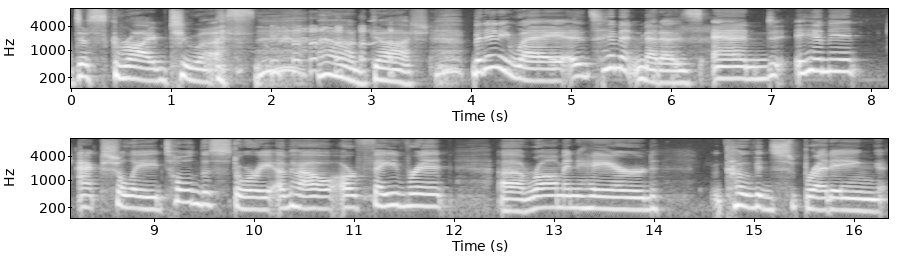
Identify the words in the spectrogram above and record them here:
describe to us. oh, gosh. But anyway, it's Hemant Mehta. And Himmet actually told the story of how our favorite uh, ramen haired, COVID spreading,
